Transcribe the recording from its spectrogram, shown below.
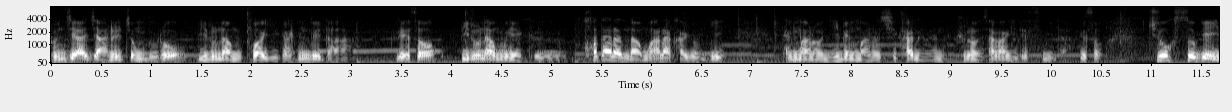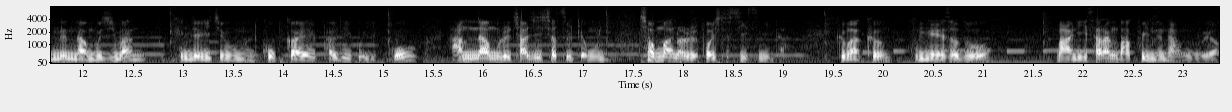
존재하지 않을 정도로 미루나무 구하기가 힘들다. 그래서 미루나무의 그 커다란 나무 하나 가격이 100만 원, 200만 원씩 하는 그런 상황이 됐습니다. 그래서 추억 속에 있는 나무지만 굉장히 지금은 고가에 팔리고 있고 암나무를 찾으셨을 경우는 천만 원을 버실 수 있습니다. 그만큼 국내에서도 많이 사랑받고 있는 나무고요.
